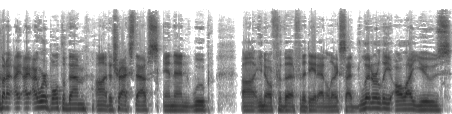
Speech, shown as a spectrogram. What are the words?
but I, I, wear both of them, uh, to track steps and then Whoop, uh, you know, for the, for the data analytics side. Literally all I use,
